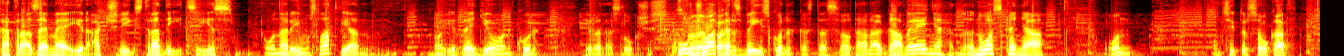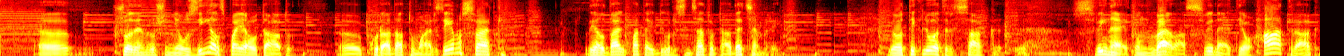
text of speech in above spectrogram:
katrā zemē ir atšķirīgas tradīcijas, un arī mums Latvijā nu, ir reģioni, kur ir tas lūk, šis kūču runāju par- vakars bijis, kur kas tas vēl tādā gavēņa noskaņā, un, un citur savukārt šodien droši jau uz ielas pajautātu, kurā datumā ir Ziemassvētki, liela daļa pateikt 24. decembrī. Jo tik ļoti sāk eh, svinēt un vēlās svinēt jau ātrāk,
